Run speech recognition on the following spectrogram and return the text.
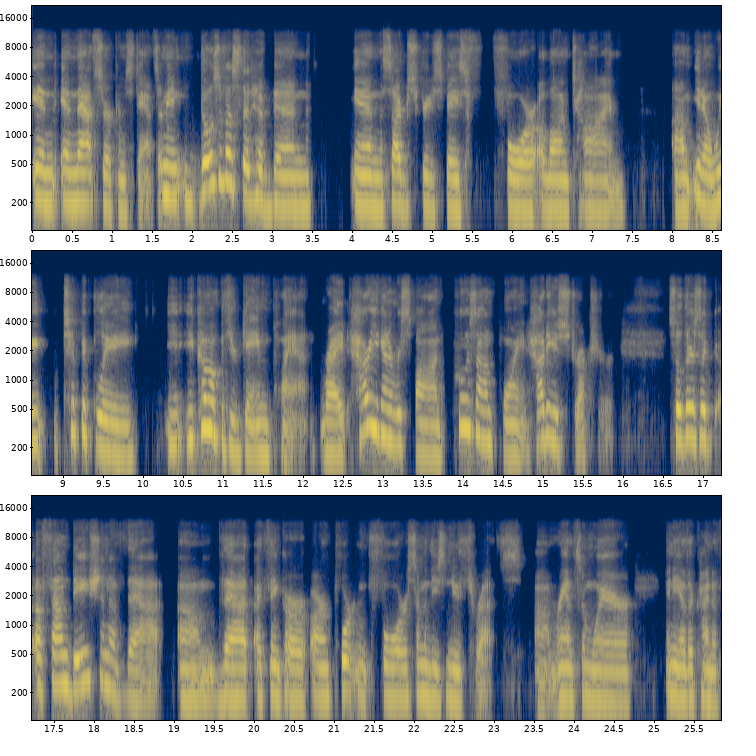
in in that circumstance. I mean, those of us that have been in the cybersecurity space for a long time, um, you know, we typically you, you come up with your game plan, right? How are you going to respond? Who's on point? How do you structure? So there's a, a foundation of that um, that I think are, are important for some of these new threats, um, ransomware, any other kind of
